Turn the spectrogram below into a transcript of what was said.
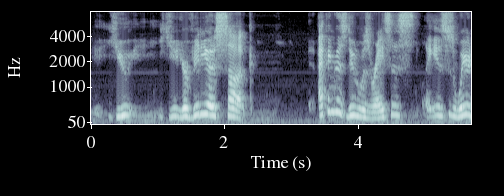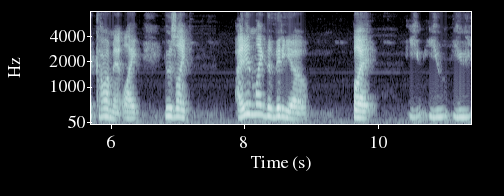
"You, you your videos suck." I think this dude was racist. Like, it's this weird comment. Like, he was like, "I didn't like the video, but you, you, you."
